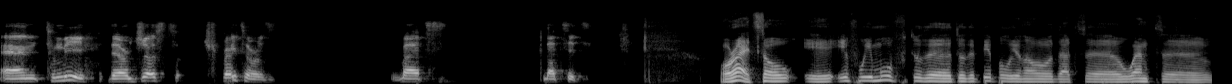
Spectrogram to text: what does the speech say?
And to me, they're just traitors. But that's it. All right. So if we move to the to the people, you know, that uh, went uh,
